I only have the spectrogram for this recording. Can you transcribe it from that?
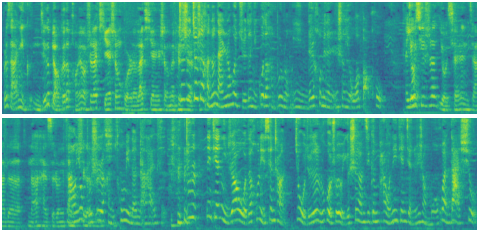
不是咋？你哥你这个表哥的朋友是来体验生活的，来体验人生的，就是就是很多男人会觉得你过得很不容易，你的后面的人生有我保护，哎尤其是有钱人家的男孩子容易犯然后又不是很聪明的男孩子，就是那天你知道我在婚礼现场，就我觉得如果说有一个摄像机跟拍，我那天简直是一场魔幻大秀，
